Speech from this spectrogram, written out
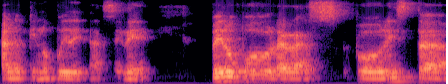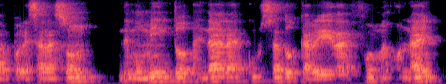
a lo que no puede acceder. Pero por, la por, esta, por esa razón, de momento, Andara cursa dos carreras de forma online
